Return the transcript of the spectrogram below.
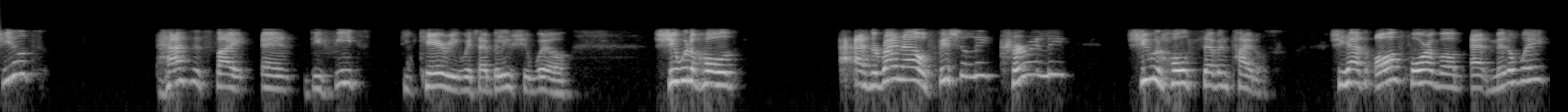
Shields has this fight and defeats Dicaire, which I believe she will, she would hold, as of right now, officially, currently, she would hold seven titles. She has all four of them at middleweight,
